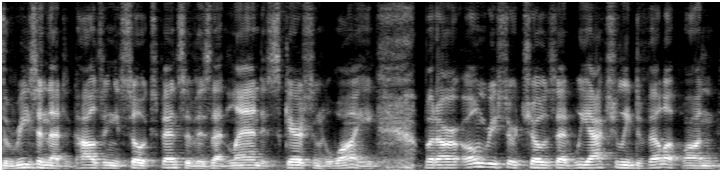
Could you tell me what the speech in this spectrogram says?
the reason that housing is so expensive is that land is scarce in Hawaii, but our own research shows that we actually develop on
